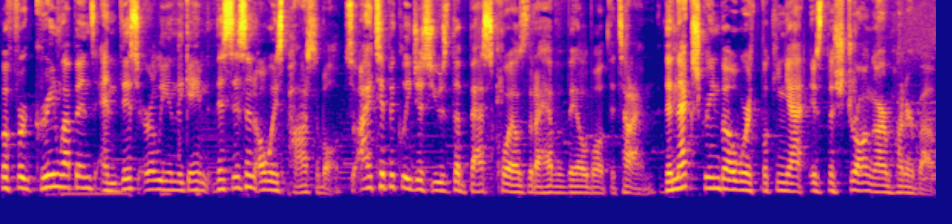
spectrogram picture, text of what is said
But for green weapons and this early in the game, this isn't always possible, so I typically just use the best coils that I have available at the time. The next green bow worth looking at is the Strong Arm Hunter Bow.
